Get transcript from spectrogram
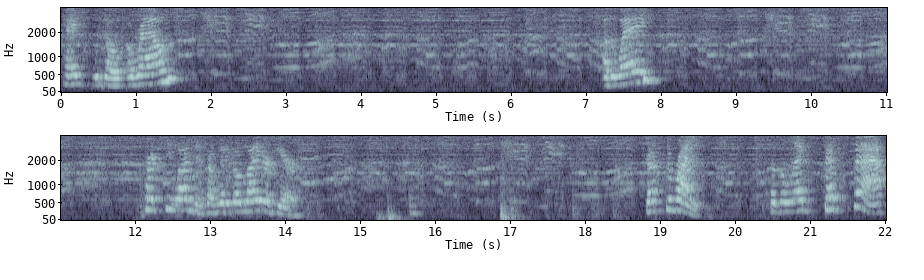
Okay, we go around. Other way. Curtsy lunges. I'm going to go lighter here. Just the right. So the leg steps back,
